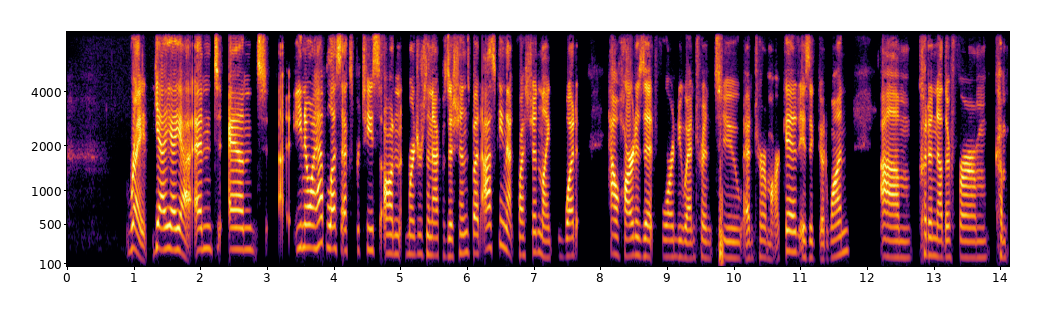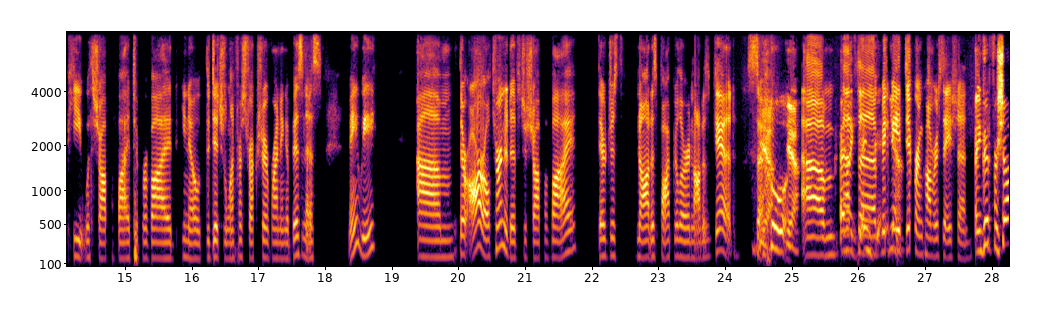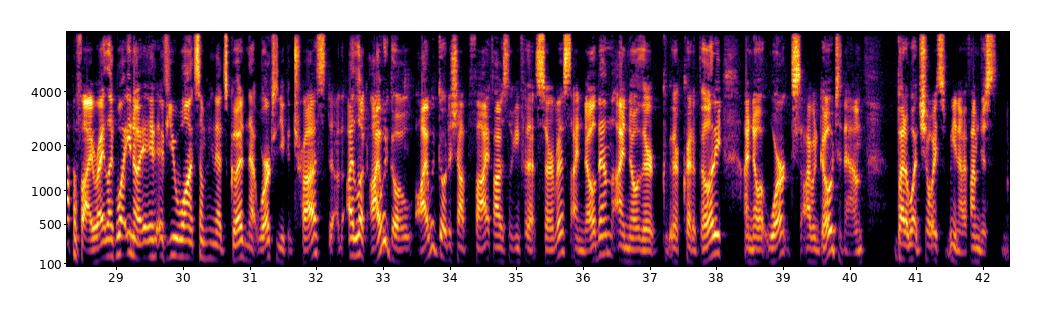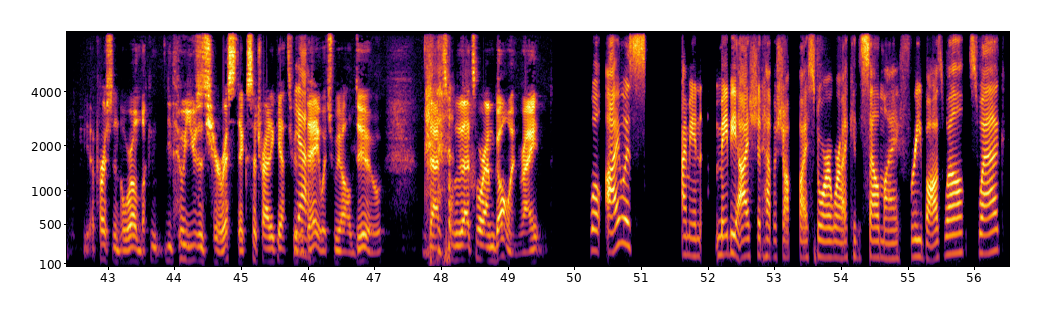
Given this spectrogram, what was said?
Right. Yeah, yeah, yeah. And and uh, you know, I have less expertise on mergers and acquisitions, but asking that question like what how hard is it for a new entrant to enter a market is a good one. Um, could another firm compete with Shopify to provide, you know, the digital infrastructure of running a business? Maybe. Um, there are alternatives to Shopify. They're just not as popular and not as good. So yeah, yeah. Um, that's like, uh, maybe yeah. a different conversation. And good for Shopify, right? Like what you know, if, if, you want something that's good and that works and you can trust, I look, I would go, I would go to Shopify if I was looking for that service. I know them, I know their their credibility, I know it works. I would go to them. But what choice, you know, if I'm just a person in the world looking who uses heuristics to try to get through yeah. the day, which we all do, that's that's where I'm going, right? Well, I was I mean, maybe I should have a Shopify store where I can sell my free Boswell swag.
